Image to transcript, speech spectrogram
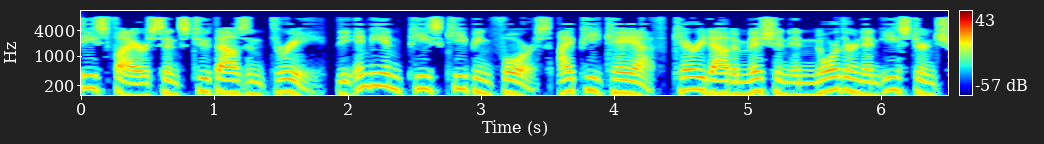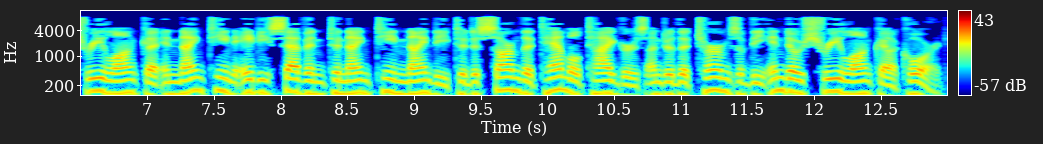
ceasefire since 2003. The Indian Peacekeeping Force (IPKF) carried out a mission in northern and eastern Sri Lanka in 1987 to 1990 to disarm the Tamil Tigers under the terms of the Indo-Sri Lanka Accord.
